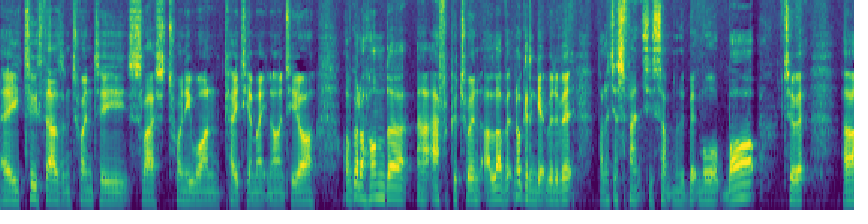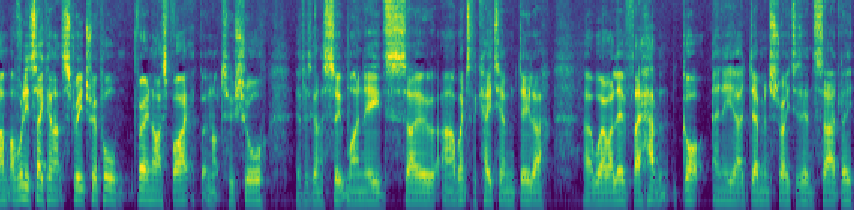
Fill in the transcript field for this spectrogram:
a 2020 21 KTM 890R. I've got a Honda uh, Africa Twin. I love it, not going to get rid of it, but I just fancy something a bit more bop to it. Um, I've already taken the Street Triple, very nice bike, but not too sure if it's going to suit my needs. So uh, I went to the KTM dealer uh, where I live. They haven't got any uh, demonstrators in, sadly,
